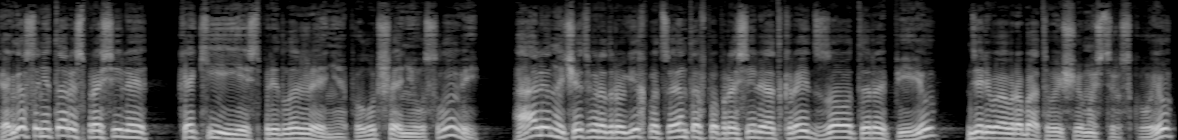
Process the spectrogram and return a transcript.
Когда санитары спросили, какие есть предложения по улучшению условий, Аллен и четверо других пациентов попросили открыть зоотерапию, деревообрабатывающую мастерскую,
